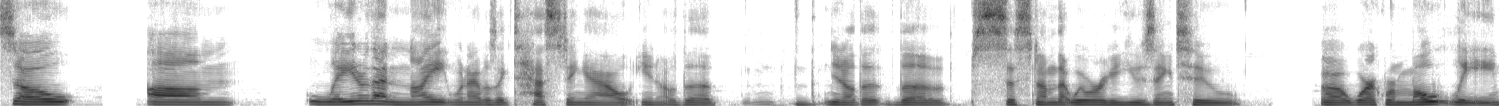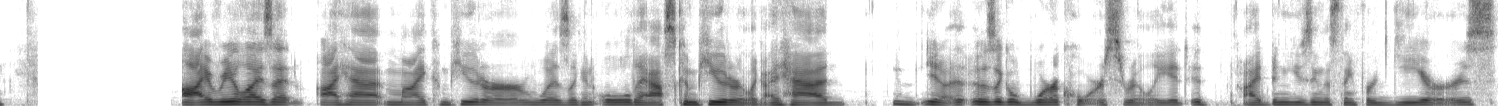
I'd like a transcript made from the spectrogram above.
So, um, later that night when I was like testing out, you know, the, you know, the the system that we were using to uh, work remotely, I realized that I had my computer was like an old ass computer. Like I had, you know, it was like a workhorse really. It, it I'd been using this thing for years.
